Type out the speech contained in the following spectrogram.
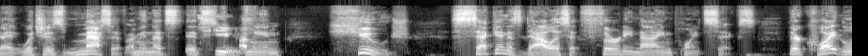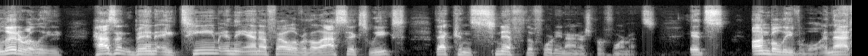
Okay, which is massive. I mean, that's it's Huge. I mean, huge. Second is Dallas at 39.6. There quite literally hasn't been a team in the NFL over the last six weeks that can sniff the 49ers performance. It's unbelievable. And that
